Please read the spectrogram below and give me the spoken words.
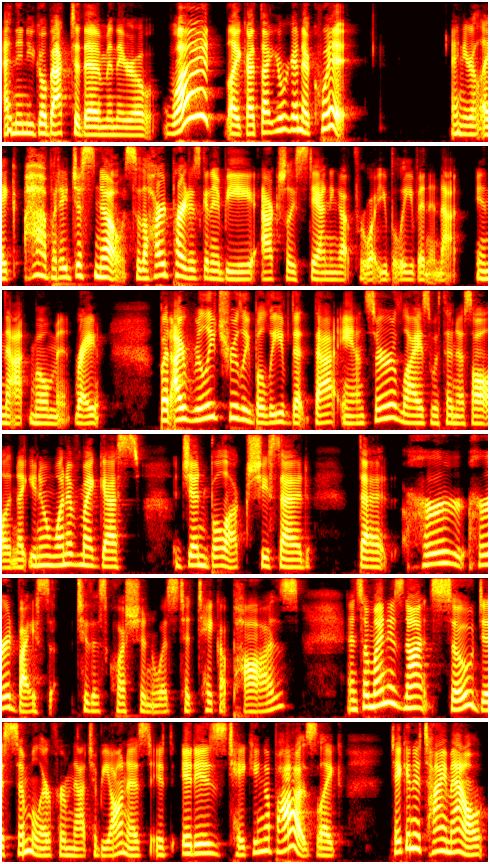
And then you go back to them and they go, what? Like, I thought you were going to quit and you're like ah but i just know so the hard part is going to be actually standing up for what you believe in in that in that moment right but i really truly believe that that answer lies within us all and that you know one of my guests jen bullock she said that her her advice to this question was to take a pause and so mine is not so dissimilar from that to be honest it it is taking a pause like taking a time out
